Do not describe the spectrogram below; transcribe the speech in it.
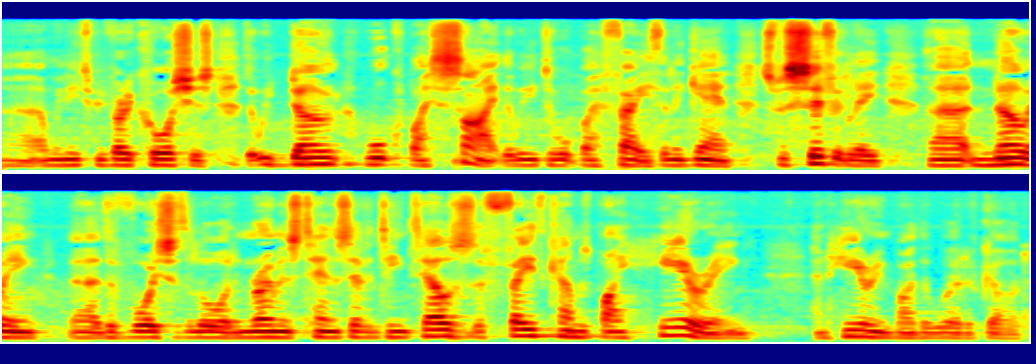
Uh, and we need to be very cautious that we don't walk by sight, that we need to walk by faith. And again, specifically, uh, knowing uh, the voice of the Lord. And Romans 10 17 tells us that faith comes by hearing, and hearing by the word of God.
